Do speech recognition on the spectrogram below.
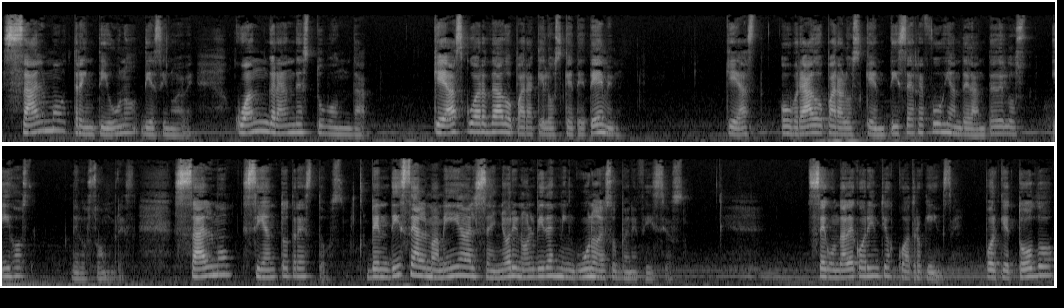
Salmo 31, 19. Cuán grande es tu bondad, que has guardado para que los que te temen, que has obrado para los que en ti se refugian delante de los hijos de los hombres. Salmo 103, 2. Bendice alma mía al Señor y no olvides ninguno de sus beneficios. Segunda de Corintios 4:15. Porque todo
